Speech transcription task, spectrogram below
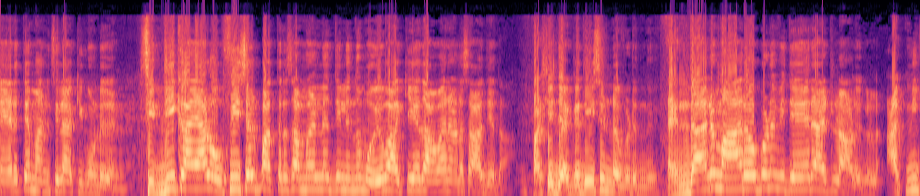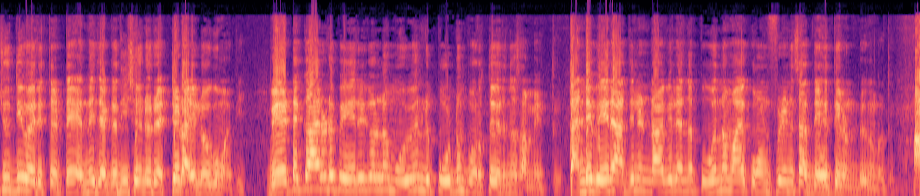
നേരത്തെ മനസ്സിലാക്കിക്കൊണ്ട് തന്നെ. സിദ്ദീഖ് അയാൾ ഒഫീഷ്യൽ പത്രസമ്മേളനത്തിൽ നിന്നും ഒഴിവാക്കിയതാവാനാണ് സാധ്യത. പക്ഷെ ജഗദീഷ് ഉണ്ട് ഇവിടുന്ന്? എന്തായാലും ആരോപണ വിധേയരായിട്ടുള്ള ആളുകൾ അഗ്നിശുദ്ധി വരുത്തട്ടെ എന്ന് ജഗദീഷിന്റെ ഒരു ഒറ്റ ഡയലോഗ് മതി. വേട്ടക്കാരുടെ പേരുകളുടെ മുഴുവൻ റിപ്പോർട്ടും പുറത്തു വരുന്ന സമയത്ത്. തന്റെ പേര് അതിലുണ്ടാവില്ല എന്ന പൂർണമായ കോൺഫിഡൻസ് അദ്ദേഹത്തിൽ ഉണ്ട് എന്നുള്ളത്. ആ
